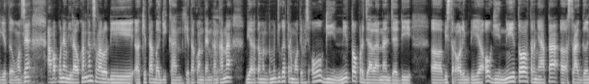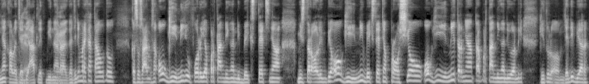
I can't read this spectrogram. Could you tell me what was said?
gitu maksudnya apa pun yang dilakukan kan selalu di eh, kita bagikan kita kontenkan Iya. karena biar teman-teman juga termotivasi oh gini toh perjalanan jadi eh, Mister Olympia oh gini toh ternyata eh, struggle-nya kalau jadi Iya. atlet binaraga jadi mereka tahu tuh kesusahan-kesusahan. Oh gini euforia pertandingan di backstage-nya Mister Olympia. Oh gini backstage-nya pro show. Oh gini ternyata pertandingan di luar negeri. Gitu loh Om. Jadi biar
